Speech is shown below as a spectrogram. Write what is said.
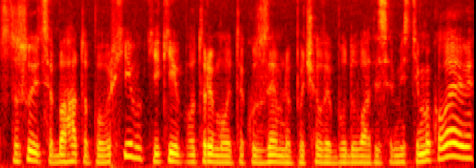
Стосується багатоповерхівок, які отримали таку землю, почали будуватися в місті Миколаєві.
